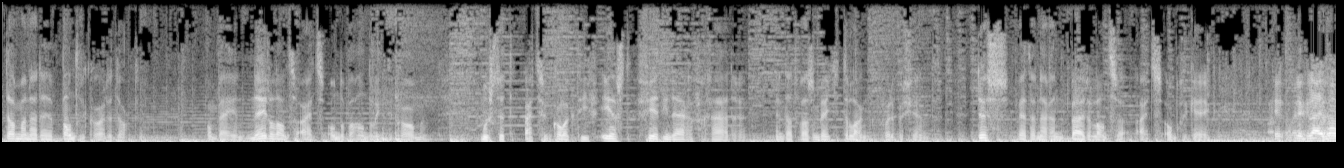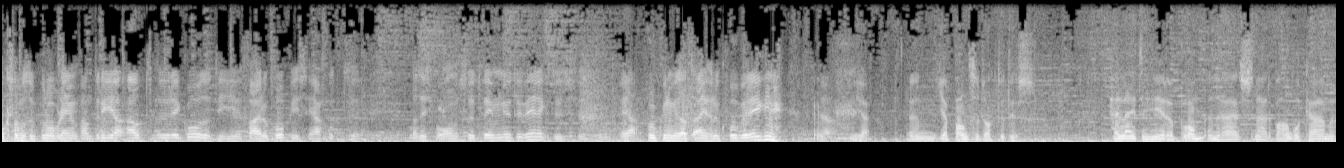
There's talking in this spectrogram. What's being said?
Dan maar naar de bandrecorderdokter. Om bij een Nederlandse arts onder behandeling te komen, moest het artsencollectief eerst 14 dagen vergaderen. En dat was een beetje te lang voor de patiënt. Dus werd er naar een buitenlandse arts omgekeken. We krijgen ook soms een probleem van drie jaar oud recorder die firocop is. Ja goed, dat is voor ons twee minuten werk. Dus ja, hoe kunnen we dat eigenlijk voor berekenen? Ja. ja, een Japanse dokter dus. Hij leidt de heren Brom en Ruis naar de behandelkamer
